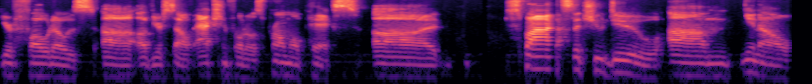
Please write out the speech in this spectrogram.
your photos uh, of yourself action photos promo pics uh, spots that you do um, you know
